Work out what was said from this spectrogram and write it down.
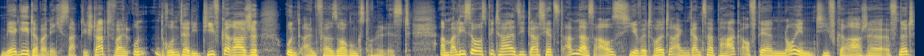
Mehr geht aber nicht, sagt die Stadt, weil unten drunter die Tiefgarage und ein Versorgungstunnel ist. Am Alice Hospital sieht das jetzt anders aus. Hier wird heute ein ganzer Park auf der neuen Tiefgarage eröffnet.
